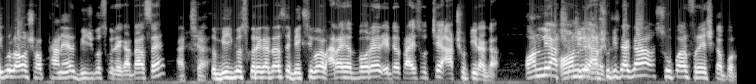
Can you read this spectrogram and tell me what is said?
এগুলাও সব থানের বিশ গজ করে কাটা আছে। আচ্ছা। তো বিশ গজ করে কাটা আছে। বেক্সি বয়েল আড়াই হাত বহরের এটার প্রাইস হচ্ছে আটষট্টি টাকা। অনলি অনলি আটষট্টি টাকা সুপার ফ্রেশ কাপড়।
